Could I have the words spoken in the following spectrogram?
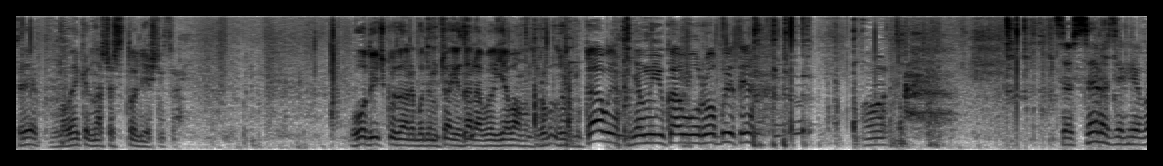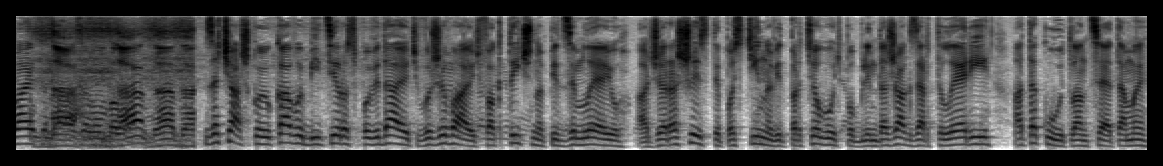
Це як маленька наша столешниця. Водичку зараз будемо чай. Зараз я вам зроблю каву. Я вмію каву робити. От. Це все розігріваєте на газовому балоні? да, да, да. За чашкою кави бійці розповідають, виживають фактично під землею, адже рашисти постійно відпрацьовують по бліндажах з артилерії, атакують ланцетами.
